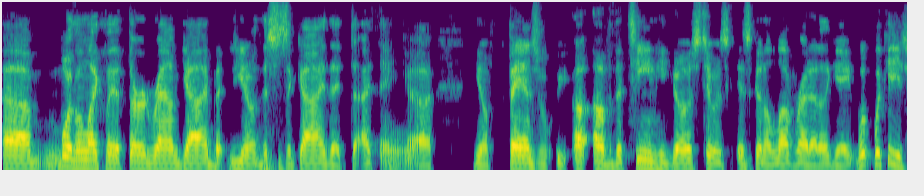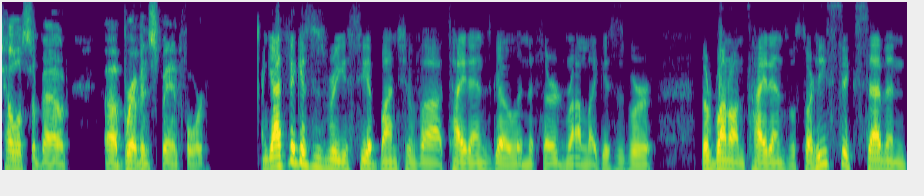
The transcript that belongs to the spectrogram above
um, more than likely a third round guy, but you know, this is a guy that I think uh, you know fans uh, of the team he goes to is, is going to love right out of the gate. What, what can you tell us about uh, Brevyn Spann-Ford? Yeah, I think this is where you see a bunch of uh, tight ends go in the third round. Like this is where the run on tight ends will start. He's 6'7",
